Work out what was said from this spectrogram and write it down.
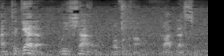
And together we shall overcome. God bless you.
